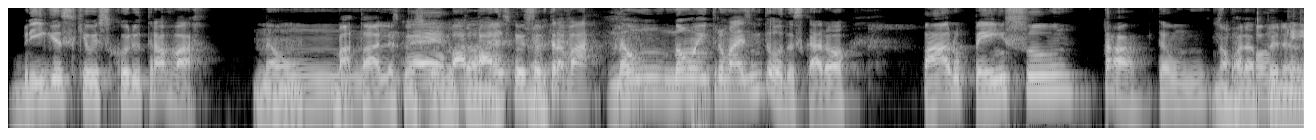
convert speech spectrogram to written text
brigas que eu escolho travar. Não. Uhum. Batalhas que eu é, escolho lutar, batalhas né? que eu escolho travar. Não, não entro mais em todas, cara. Ó, paro, penso. Tá, então. Não tá vale a pena, que?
